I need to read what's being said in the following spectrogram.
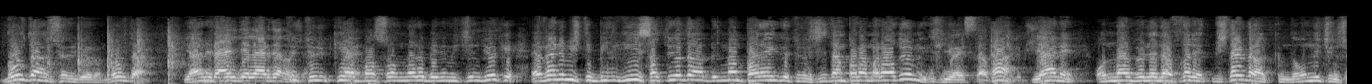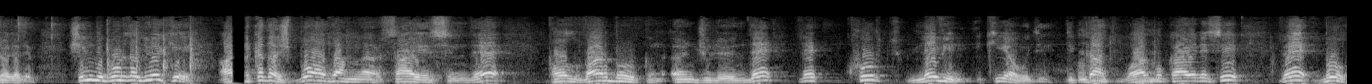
Buradan söylüyorum. Burada. Yani Belgelerden hocam. Türkiye masonları benim için diyor ki efendim işte bilgiyi satıyor da bilmem parayı götürüyor. Sizden para mara alıyor muyuz? Yok, estağfurullah, Ha, şey yani onlar böyle laflar etmişler de hakkında onun için söyledim. Şimdi burada diyor ki arkadaş bu adamlar sayesinde Paul Warburg'un öncülüğünde ve Kurt Levin iki Yahudi dikkat Warburg ailesi ve bu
